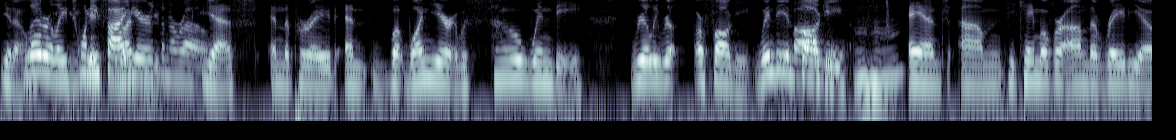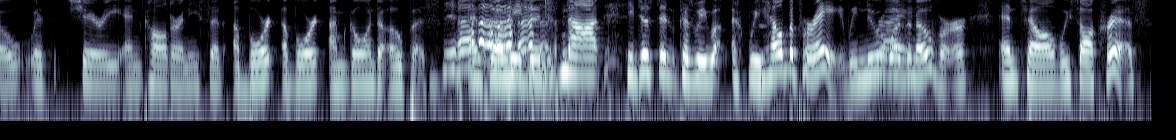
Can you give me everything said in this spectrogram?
you know Literally you get to 25 years in a row. Yes, in the parade. And but one year it was so windy, really, real or foggy, windy and foggy. Mm-hmm. And um, he came over on the radio with Shari and called her, and he said, "Abort, abort! I'm going to Opus." And so he did not. He just didn't because we we held the parade. We knew it wasn't over until we saw Chris.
